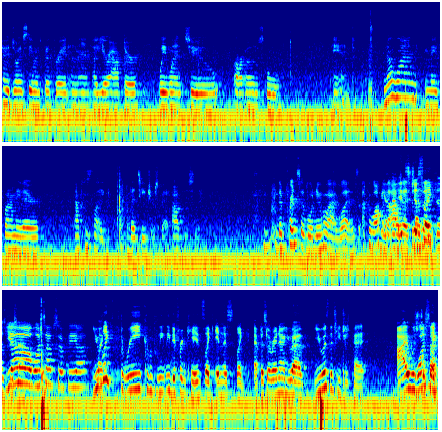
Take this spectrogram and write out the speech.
I had joined STEAM in fifth grade, and then a year after, we went to our own school. And no one made fun of me there. I was like the teacher's pet, obviously. The principal knew who I was. I walk in Yeah, the that- office, it's just I was like- That's "Yo, sad. what's up, Sophia?" You have Like- like three completely different kids like in this like episode right now. You have you as the teacher's pet. I was Once just like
